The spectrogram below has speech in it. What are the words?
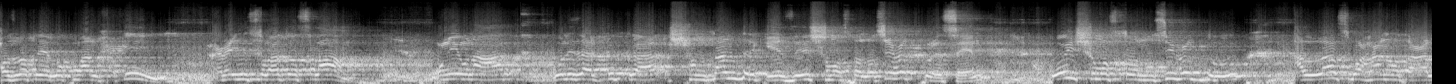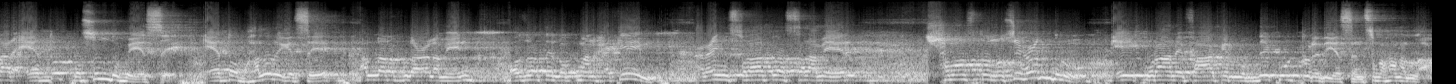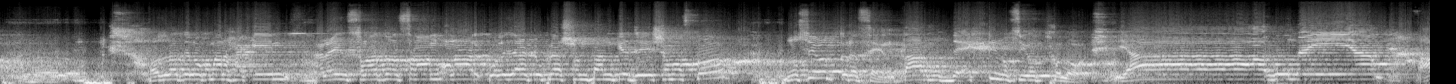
হজরতে লোকমান হাকিম সালাম উনি ওনার কলিজার টুকরা সন্তানদেরকে যে সমস্ত নসিহত করেছেন, ওই সমস্ত নসিহতগুলো আল্লাহ সুবহান ও তাআলার এত পছন্দ হয়েছে, এত ভালো লেগেছে, আল্লাহ রাব্বুল আলামিন হযরতে লোকমান হাকিম আলাইহিস সালাতু ওয়াস সালামের সমস্ত নসিহতগুলো এই কোরআনে ফাঁকের মধ্যে কোট করে দিয়েছেন, সুবহানাল্লাহ। হযরতে লোকমান হাকিম সালাম ওনার কলিজার টুকরা সন্তানকে যে সমস্ত নসিহত করেছেন, তার মধ্যে একটি নসিহত হলো, ইয়া বুনাইয়া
